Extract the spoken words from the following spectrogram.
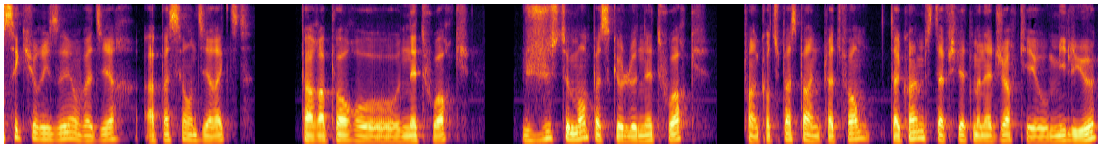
sécurisé, on va dire, à passer en direct par rapport au network, justement parce que le network, enfin quand tu passes par une plateforme, t'as quand même cet affiliate manager qui est au milieu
